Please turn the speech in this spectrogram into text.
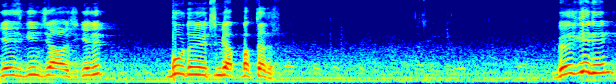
gezginci arıcı gelip burada üretim yapmaktadır. Bölgenin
